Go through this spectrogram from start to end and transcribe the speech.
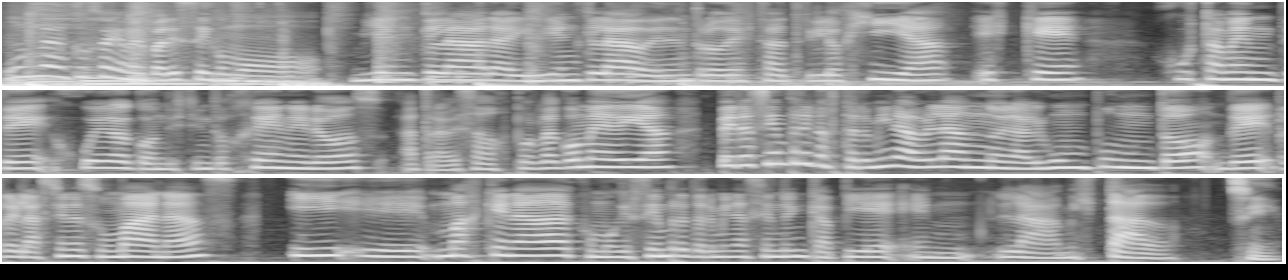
Una cosa que me parece como bien clara y bien clave dentro de esta trilogía es que justamente juega con distintos géneros atravesados por la comedia, pero siempre nos termina hablando en algún punto de relaciones humanas y eh, más que nada como que siempre termina haciendo hincapié en la amistad. Sí.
